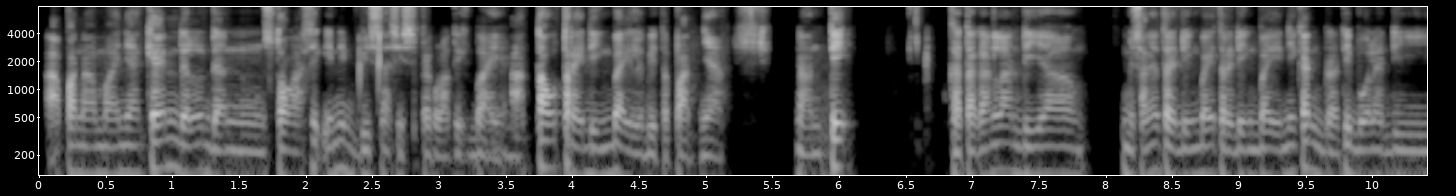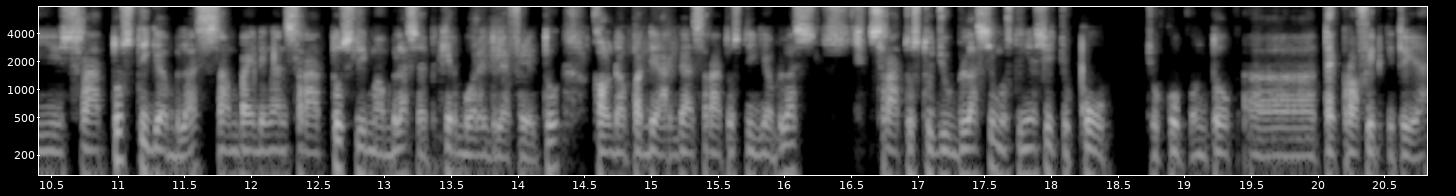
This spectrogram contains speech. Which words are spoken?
apa namanya candle dan stokastik ini bisa sih spekulatif buy Hmm. atau trading buy lebih tepatnya. Nanti katakanlah dia misalnya trading buy trading buy ini kan berarti boleh di 113 sampai dengan 115 saya pikir boleh di level itu. Kalau dapat di harga 113 117 sih mestinya sih cukup cukup untuk eh, take profit gitu ya.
